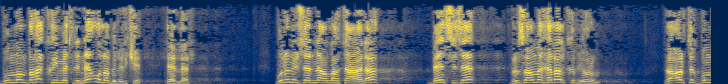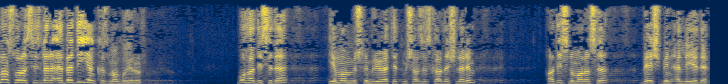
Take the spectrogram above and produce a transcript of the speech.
bundan daha kıymetli ne olabilir ki derler. Bunun üzerine Allah Teala ben size rızamı helal kılıyorum ve artık bundan sonra sizlere ebediyen kızmam buyurur. Bu hadisi de İmam Müslim rivayet etmiş aziz kardeşlerim. Hadis numarası 5057.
